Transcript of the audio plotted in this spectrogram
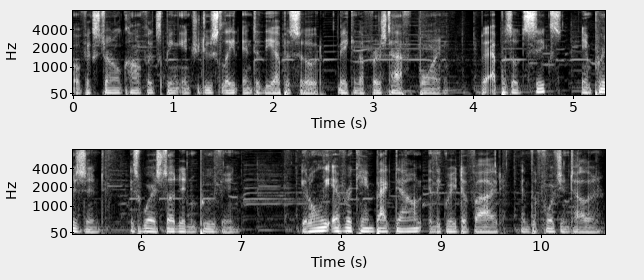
of external conflicts being introduced late into the episode, making the first half boring. But episode 6, Imprisoned, is where it started improving. It only ever came back down in The Great Divide and The Fortune Teller.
